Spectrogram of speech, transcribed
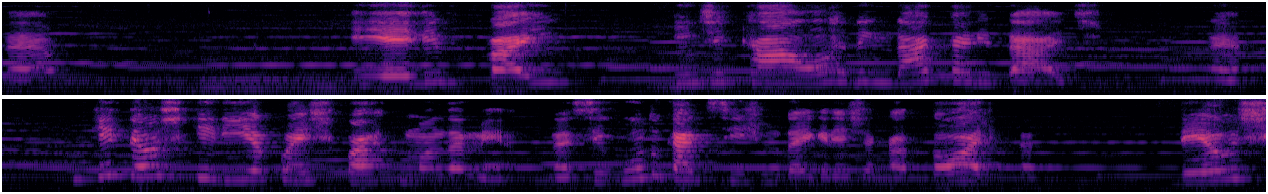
né? E ele vai indicar a ordem da caridade, né? O que Deus queria com esse quarto mandamento? Né? Segundo o catecismo da Igreja Católica, Deus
